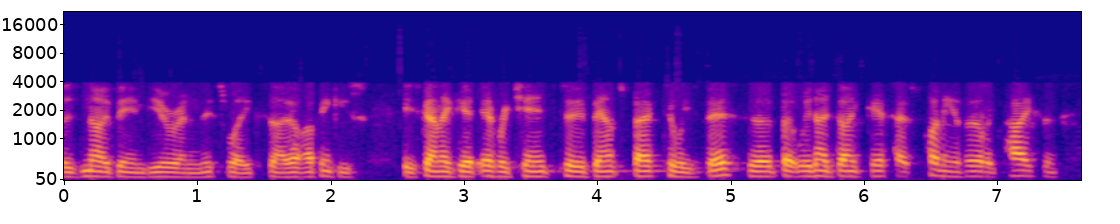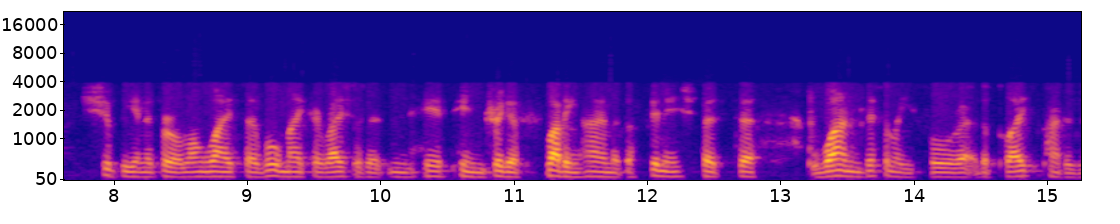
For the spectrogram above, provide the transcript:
there's no Van Buren this week, so I think he's he's going to get every chance to bounce back to his best. Uh, but we know Don't Guess has plenty of early pace and should be in it for a long way, so we'll make a race of it and hairpin trigger flooding home at the finish. But uh, one definitely for uh, the place punters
